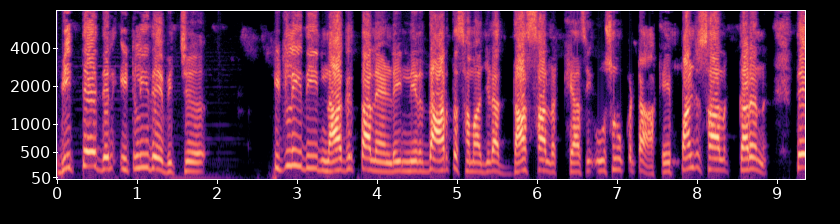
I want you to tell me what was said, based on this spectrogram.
ਬੀਤੇ ਦਿਨ ਇਟਲੀ ਦੇ ਵਿੱਚ ਇਟਲੀ ਦੀ ਨਾਗਰਿਕਤਾ ਲੈਣ ਲਈ ਨਿਰਧਾਰਤ ਸਮਾਂ ਜਿਹੜਾ 10 ਸਾਲ ਰੱਖਿਆ ਸੀ ਉਸ ਨੂੰ ਘਟਾ ਕੇ 5 ਸਾਲ ਕਰਨ ਤੇ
